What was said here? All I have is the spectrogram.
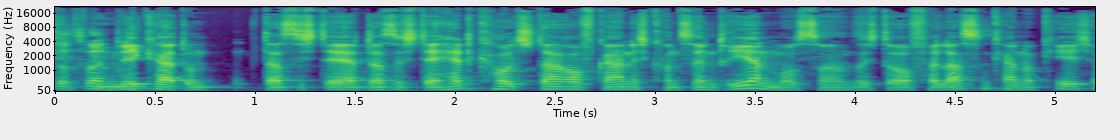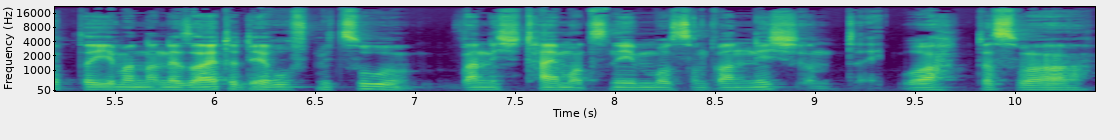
im Blick hat und dass sich der, dass sich der Headcoach darauf gar nicht konzentrieren muss, sondern sich darauf verlassen kann, okay, ich habe da jemanden an der Seite, der ruft mir zu, wann ich Timeouts nehmen muss und wann nicht. Und ey, boah, das war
